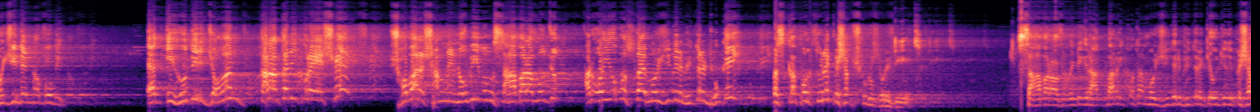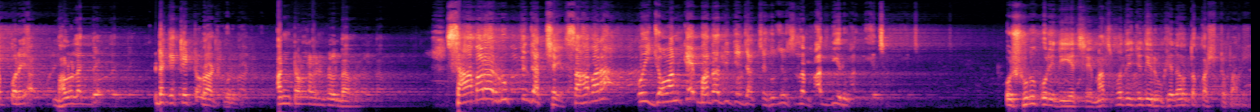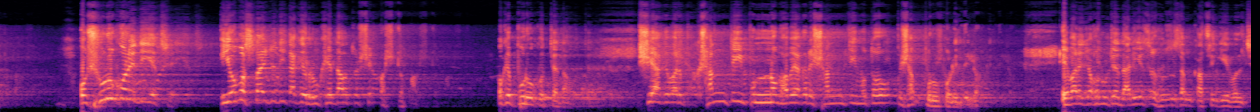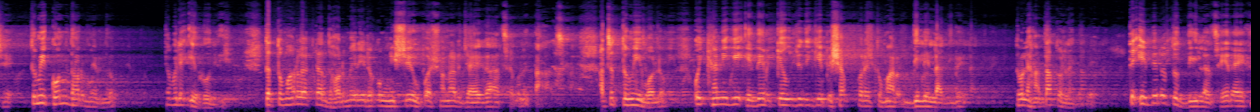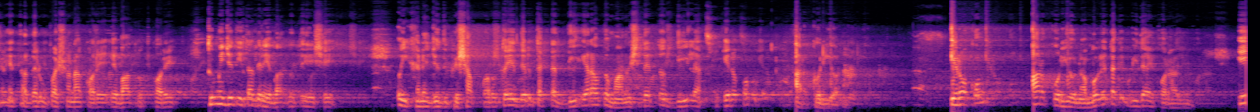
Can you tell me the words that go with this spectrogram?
মসজিদের নববী। এক ইহুদির জওয়ান তাড়াতাড়ি করে এসে সবার সামনে নবী এবং সাহাবারা মজুদ, আর ওই অবস্থায় মসজিদের ভিতরে ঢুকেই বাস কাপড় তুলে পেশাব শুরু করে দিয়েছে। সাহাবার অটোমেটিক রাখবার এই কথা, মসজিদের ভিতরে কেউ যদি পেশাব করে, ভালো লাগবে? এটাকে কে টলার্ট করবে? আনটলারেবল ব্যাপার। সাহাবারা রুখতে যাচ্ছে, সাহাবারা ওই জওয়ানকে বাধা দিতে যাচ্ছে, হুজুর সাল্লাম হাত দিয়ে রুখে দিয়েছে। ও শুরু করে দিয়েছে, মাঝপথে যদি রুখে দাও তো কষ্ট পাবে। ও শুরু করে দিয়েছে, এই অবস্থায় যদি তাকে রুখে দাও তো সে কষ্ট পাবে। ওকে পুরো করতে দাও। সে একেবারে শান্তিপূর্ণভাবে, একেবারে শান্তি মতো পেশাব পুরো করে দিল। এবারে যখন উঠে দাঁড়িয়েছে, হুজুর সাহেব কাছে গিয়ে বলছে, তুমি কোন ধর্মের লোক? তো বলে, ইহুদি, তা তোমারও একটা ধর্মের এরকম নিশ্চয়ই উপাসনার জায়গা আছে বলে তা আছে। আচ্ছা তুমি বলো, ওইখানে গিয়ে এদের কেউ যদি গিয়ে পেশাব করে তোমার দিলে লাগবে? তো বলে হ্যাঁ তা লাগবে। তো এদেরও তো দিল আছে, এরা এখানে তাদের উপাসনা করে, এবাদত করে। তুমি যদি তাদের এবাদতে এসে ওইখানে যদি পেশাব করো, তো এদের তো একটা দিল এরাও তো মানুষদের তো দিল আছে, এরকম আর করিও না। এরকম আর করিও না বলে তাকে বিদায় করালো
